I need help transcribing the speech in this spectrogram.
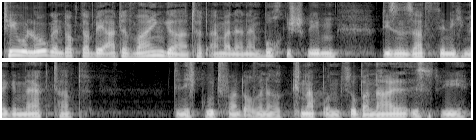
Theologin Dr. Beate Weingart hat einmal in einem Buch geschrieben, diesen Satz, den ich mir gemerkt habe, den ich gut fand, auch wenn er knapp und so banal ist, wie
